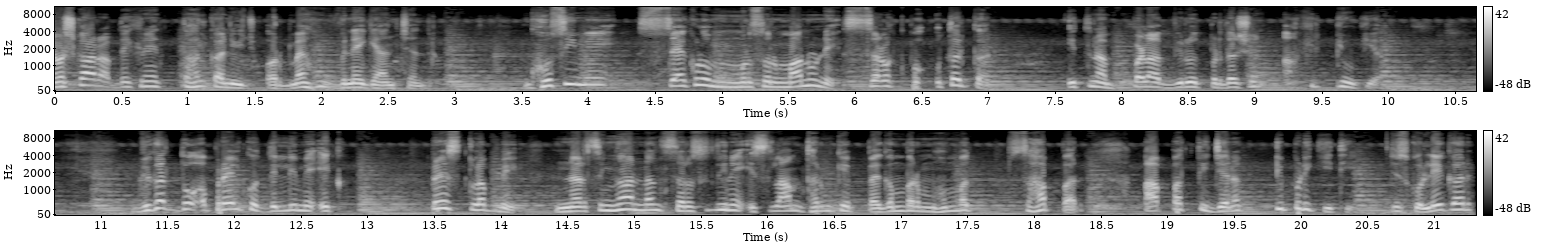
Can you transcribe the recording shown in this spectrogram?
नमस्कार, आप देख रहे हैं तहलका न्यूज़ और मैं हूँ विनय ज्ञान चंद्र घोसी में सैकड़ों मुसलमानों ने सड़क पर उतरकर इतना बड़ा विरोध प्रदर्शन आखिर क्यों किया? विगत 2 अप्रैल को दिल्ली में एक प्रेस क्लब में नरसिंहानंद सरस्वती ने इस्लाम धर्म के पैगंबर मोहम्मद साहब पर आपत्तिजनक टिप्पणी की थी, जिसको लेकर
